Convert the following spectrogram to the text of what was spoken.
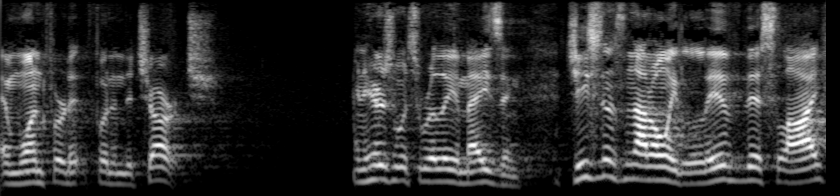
and one foot in the church. And here's what's really amazing Jesus not only lived this life,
